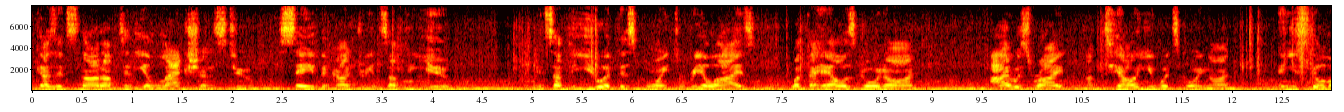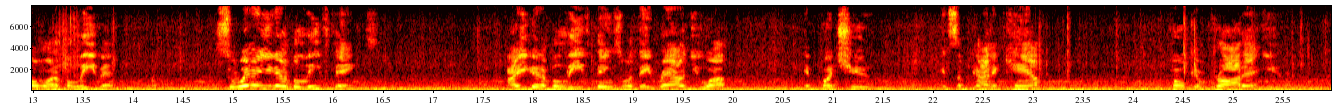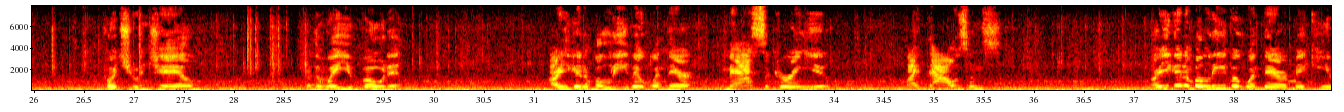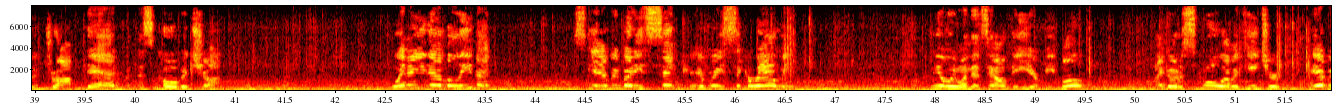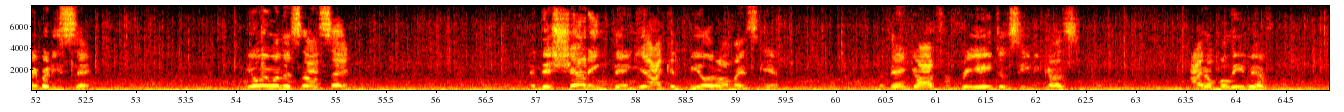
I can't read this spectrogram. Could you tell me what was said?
Because it's not up to the elections to save the country, it's up to you. It's up to you at this point to realize what the hell is going on. I was right. I'm telling you what's going on, and you still don't want to believe it. So, when are you going to believe things? Are you going to believe things when they round you up and put you in some kind of camp, poke and prod at you, put you in jail for the way you voted? Are you going to believe it when they're massacring you by thousands? Are you going to believe it when they're making you drop dead with this COVID shot? When are you going to believe it? Everybody's sick. Everybody's sick around me. I'm the only one that's healthy here, people. I go to school, I'm a teacher. Everybody's sick. I'm the only one that's not sick. And this shedding thing, yeah, I can feel it on my skin. But thank God for free agency because I don't believe if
